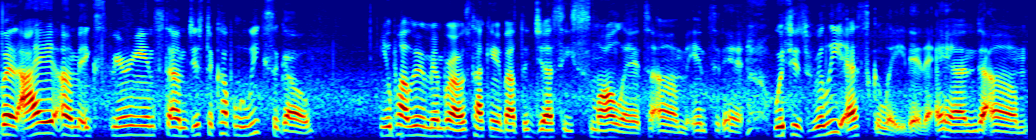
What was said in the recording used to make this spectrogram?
But I um, experienced um, just a couple of weeks ago You'll probably remember I was talking about the Jussie Smollett um, incident, which has really escalated. And um,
